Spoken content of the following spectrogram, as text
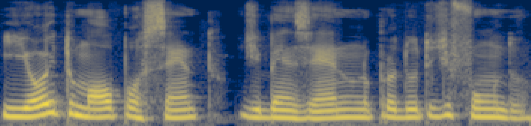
e 8 mol por cento de benzeno no produto de fundo.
